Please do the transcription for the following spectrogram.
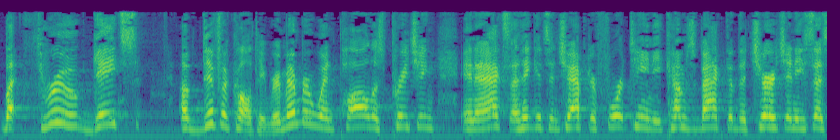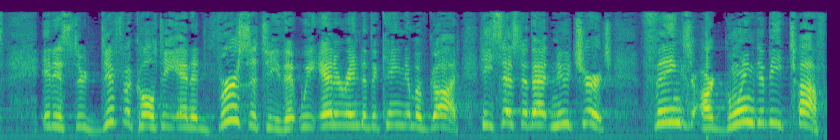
but through gates of difficulty. Remember when Paul is preaching in Acts, I think it's in chapter 14, he comes back to the church and he says, it is through difficulty and adversity that we enter into the kingdom of God. He says to that new church, things are going to be tough.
